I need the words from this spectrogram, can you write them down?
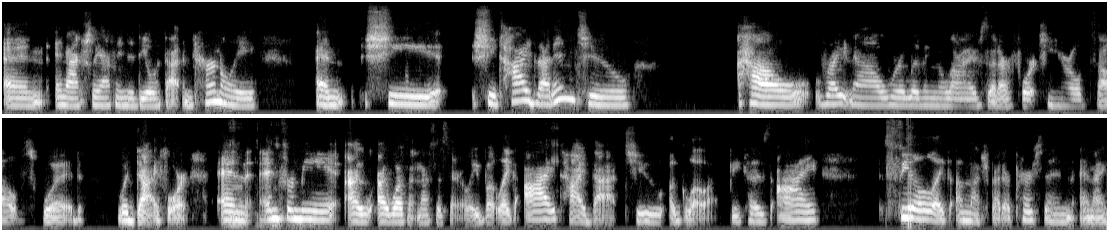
and and actually having to deal with that internally. And she she tied that into how right now we're living the lives that our 14 year old selves would would die for and mm-hmm. and for me i i wasn't necessarily but like i tied that to a glow up because i feel like a much better person and i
